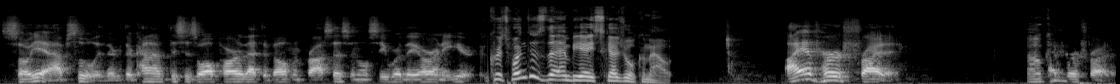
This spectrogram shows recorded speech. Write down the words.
so yeah, absolutely. They're they're kind of this is all part of that development process, and they'll see where they are in a year. Chris, when does the NBA schedule come out? I have heard Friday. Okay. I've heard Friday.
